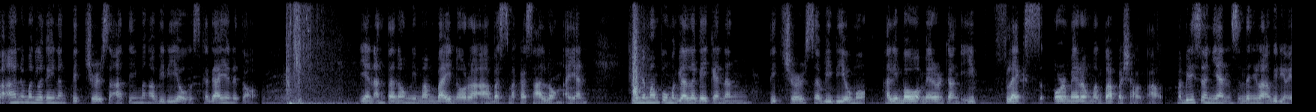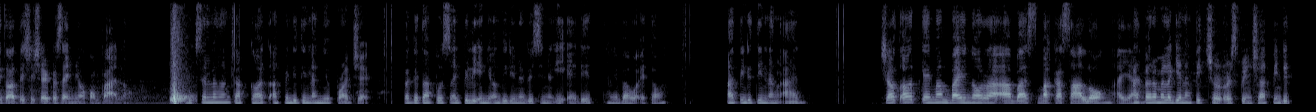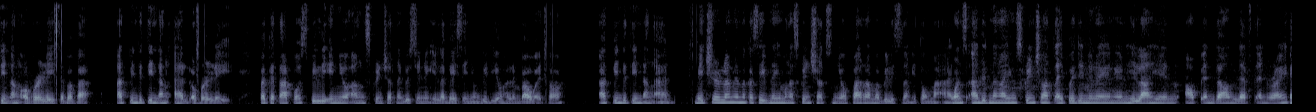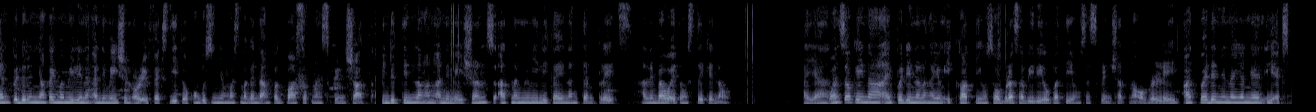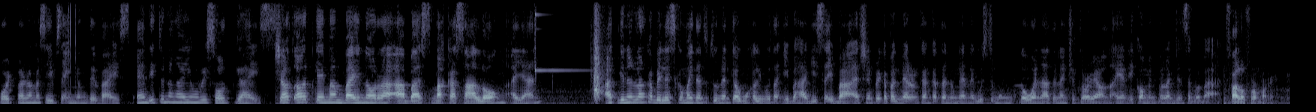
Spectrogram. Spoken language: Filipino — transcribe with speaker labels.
Speaker 1: Paano maglagay ng picture sa ating mga videos? Kagaya nito. Yan ang tanong ni Mambay Nora Abas Makasalong. Ayan. Yun naman po maglalagay ka ng picture sa video mo. Halimbawa, meron kang i-flex or merong magpapa-shoutout. Mabilis lang yan. Sundan nyo lang ang video ito at isi-share ko sa inyo kung paano. Buksan lang ang CapCut at pindutin ang new project. Pagkatapos ay piliin nyo ang video na gusto nyo i-edit. Halimbawa ito. At pindutin ang add. Shoutout kay Mambay Nora Abas Makasalong. Ayan. At para malagyan ng picture or screenshot, pindutin ang overlay sa baba at pindutin ang add overlay. Pagkatapos, piliin nyo ang screenshot na gusto nyo ilagay sa inyong video. Halimbawa ito. At pindutin ang add. Make sure lang na nakasave na yung mga screenshots nyo para mabilis lang itong ma-add. Once added na nga yung screenshot, ay pwede nyo na yun hilahin up and down, left and right. And pwede rin nga kayong mamili ng animation or effects dito kung gusto nyo mas maganda ang pagpasok ng screenshot. Pindutin lang ang animations at mamimili kayo ng templates. Halimbawa itong sticky note. Ayan. Once okay na, ay pwede na lang ngayong i-cut yung sobra sa video, pati yung sa screenshot na overlay. At pwede nyo na yan ngayon i-export para ma-save sa inyong device. And ito na nga yung result, guys. Shoutout kay Mambay Nora Abas Makasalong. Ayan. At ganun lang kabilis kung may natutunan ka, huwag mong kalimutang ibahagi sa iba. At syempre kapag meron kang katanungan na gusto mong gawan natin ng tutorial, ayan, i-comment mo lang dyan sa baba. Follow for more.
